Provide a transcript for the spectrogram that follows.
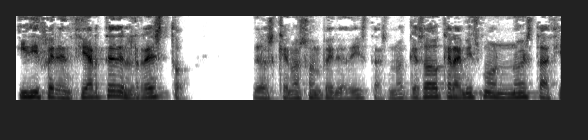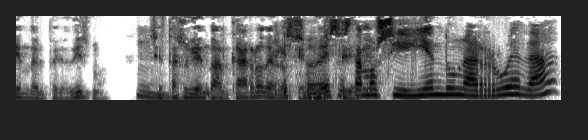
y diferenciarte del resto de los que no son periodistas, ¿no? Que es algo que ahora mismo no está haciendo el periodismo. Se mm. está subiendo al carro de los que no es, estamos siguiendo una rueda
